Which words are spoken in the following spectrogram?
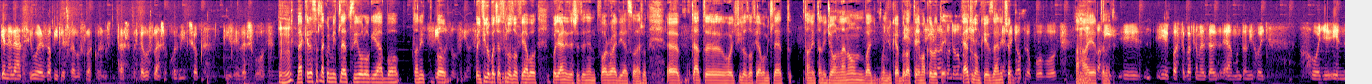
generáció, ez a Beatles feloszlás, feloszlásakor még csak 10 éves volt. Uh-huh. Megkérdezhetlek, hogy mit lehet pszichológiába tanítani? Vagy filo, bocsánat, filozófiából, vagy elnézést, ez egy ilyen far right elszólás volt. Tehát, hogy filozófiában mit lehet tanítani John Lennon, vagy mondjuk ebből a azt gondolom, El tudom képzelni, ez csak... egy apropó volt. Aha, ami- értelek. é- Épp azt akartam ezzel elmondani, hogy, hogy én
